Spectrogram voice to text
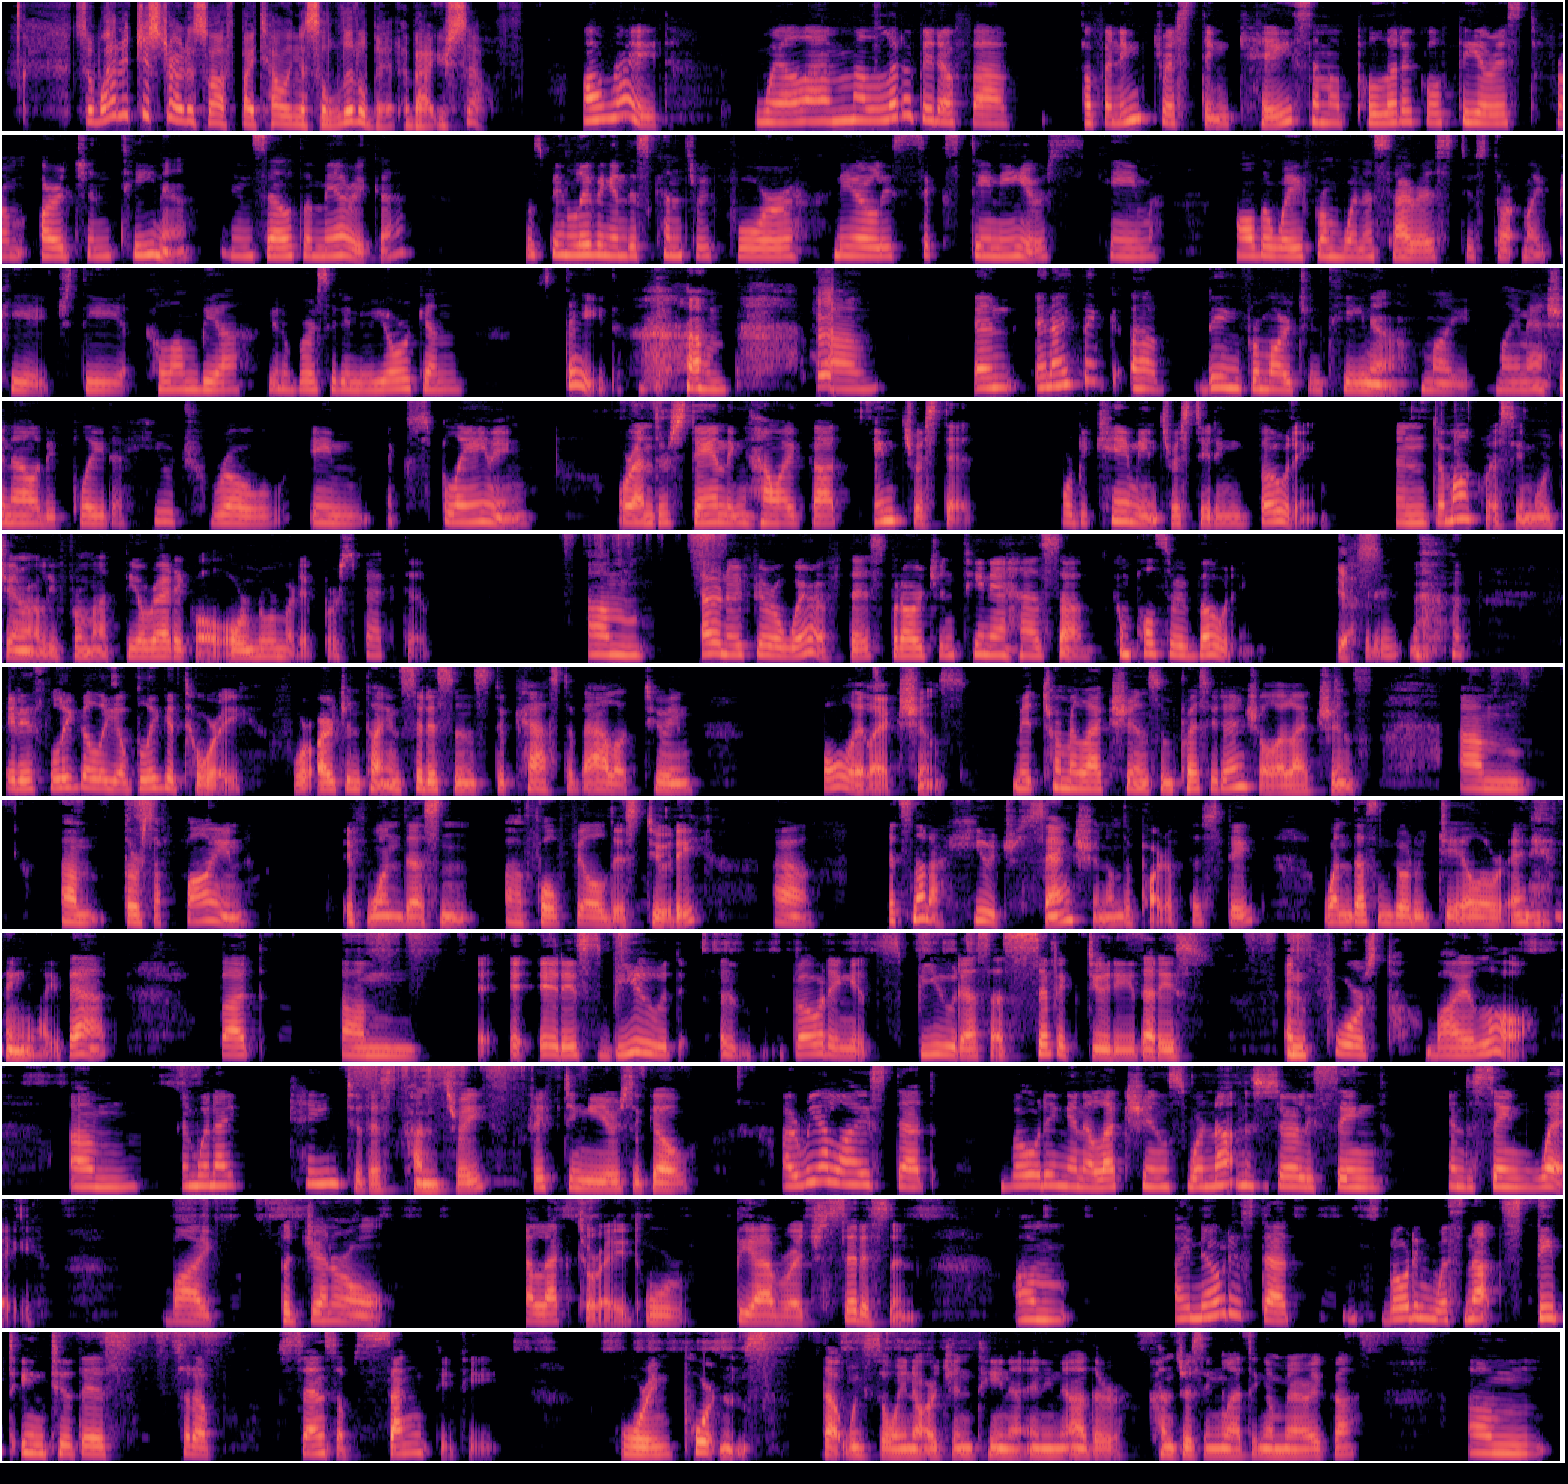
So, why don't you start us off by telling us a little bit about yourself? All right. Well, I'm a little bit of a of an interesting case. I'm a political theorist from Argentina in South America. Who's been living in this country for nearly 16 years. Came all the way from Buenos Aires to start my PhD at Columbia University, New York, and stayed. um, um, and and I think uh, being from Argentina, my my nationality played a huge role in explaining or understanding how I got interested or became interested in voting and democracy more generally from a theoretical or normative perspective. Um, I don't know if you're aware of this, but Argentina has uh, compulsory voting. Yes. It is, it is legally obligatory for Argentine citizens to cast a ballot during all elections, midterm elections and presidential elections. Um, um, there's a fine if one doesn't uh, fulfill this duty. Uh, it's not a huge sanction on the part of the state. One doesn't go to jail or anything like that. But um, it, it is viewed, uh, voting, it's viewed as a civic duty that is enforced by law. Um, and when I came to this country 15 years ago, I realized that voting and elections were not necessarily seen in the same way by the general electorate or the average citizen. Um, I noticed that voting was not steeped into this sort of sense of sanctity or importance that we saw in Argentina and in other countries in Latin America. Um,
